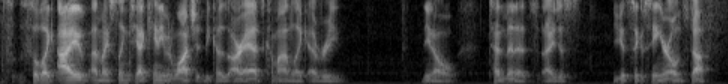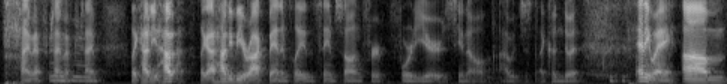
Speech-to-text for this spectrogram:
s- so like I've on my Sling T I can't even watch it because our ads come on like every you know 10 minutes and I just you get sick of seeing your own stuff time after time after time. Like how do you how like how do you be a rock band and play the same song for 40 years, you know? I would just I couldn't do it. anyway, um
